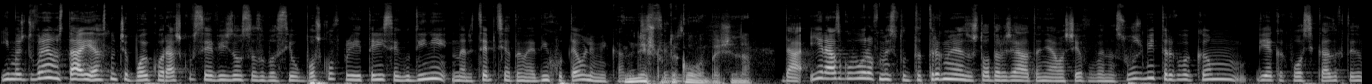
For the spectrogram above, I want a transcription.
И между време става ясно, че Бойко Рашков се е виждал с Васил Бошков преди 30 години на рецепцията на един хотел ли ми каза? Нещо такова виждал. беше, да. Да, и разговора вместо да тръгне защо държавата няма шефове на служби, тръгва към вие какво си казахте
